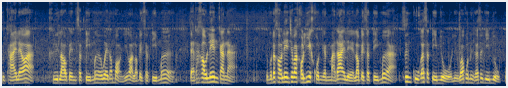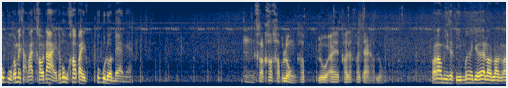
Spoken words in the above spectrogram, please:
สุดท้ายแล้วอะคือเราเป็นสตรีมเมอร์เว้ยต้องบอกอย่างนี้ก่อนเราเป็นสตรีมเมอร์แต่ถ้าเขาเล่นกันอะ สมมติถ้าเขาเล่นใช่ปะเขาเรียกคนกันมาได้เลย เราเป็นสตรีมเมอร์อะซึ่งกูก็สตรีมอยู่หรือว่าคนอื่นก็สตรีมอยู่พวกกูก็ไม่สามารถเข้าได้ ถ้าพวกกูเข้าไปพวกกูโดนแบนไง อืมเขาเขาครับลุงครับ รู้ไอ้เขาจะเข้าใจครับลุงเพราะเรามีสตรีมเมอร์เยอะเราเราเรา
